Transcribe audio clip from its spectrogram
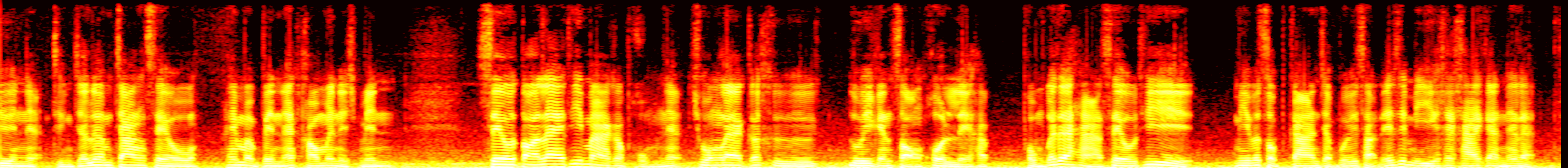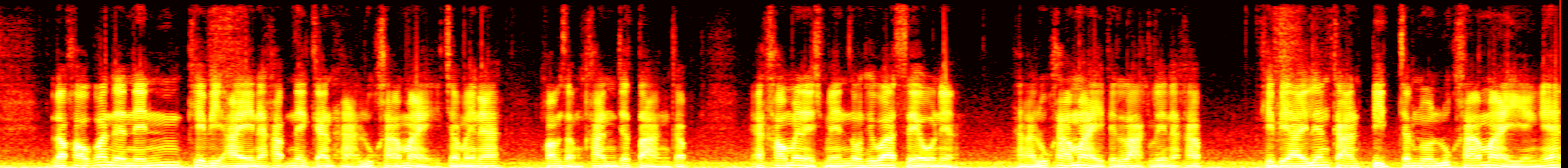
ยืนเนี่ยถึงจะเริ่มจ้างเซลล์ให้มาเป็น Account Management เซลล์ตอนแรกที่มากับผมเนี่ยช่วงแรกก็คือลุยกัน 2 คนเลยครับ ผมก็จะหาเซลล์ที่มีประสบการณ์จากบริษัท SME คล้ายๆ กันนี่แหละ แล้วเขาก็จะเน้น KPI นะครับในการหาลูกค้าใหม่จะไหมนะ ความสำคัญจะต่างกับ Account Management ตรงที่ว่าเซลล์เนี่ยหาลูกค้าใหม่เป็นหลักเลยนะครับ KPI เรื่องการปิดจำนวนลูกค้าใหม่อย่างเงี้ย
